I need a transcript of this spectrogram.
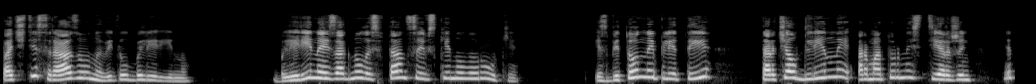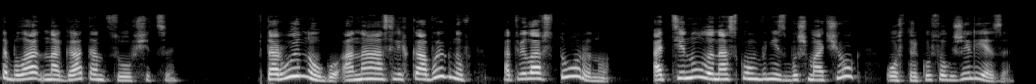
почти сразу он увидел балерину. Балерина изогнулась в танце и вскинула руки. Из бетонной плиты торчал длинный арматурный стержень. Это была нога танцовщицы. Вторую ногу она, слегка выгнув, отвела в сторону, оттянула носком вниз башмачок — острый кусок железа.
